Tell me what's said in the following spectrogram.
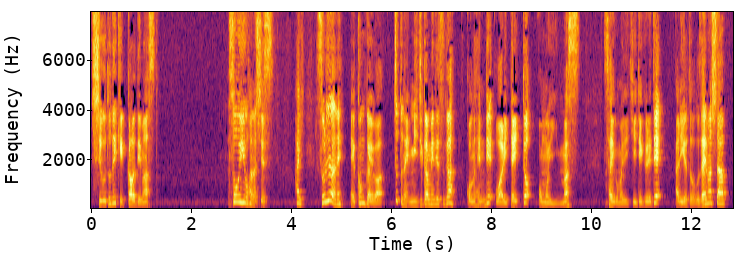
仕事で結果は出ますそういうお話です。はい。それではね今回はちょっとね短めですがこの辺で終わりたいと思います。最後まで聞いてくれてありがとうございました。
